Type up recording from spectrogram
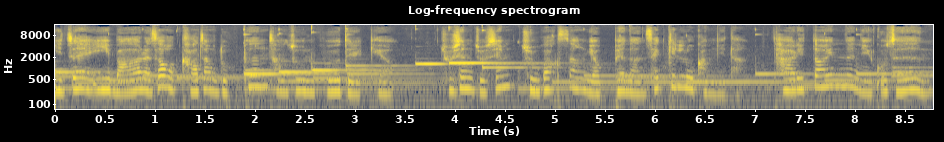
이제 이 마을에서 가장 높은 장소를 보여드릴게요. 조심조심 조각상 옆에 난 샛길로 갑니다. 달이 떠있는 이곳은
